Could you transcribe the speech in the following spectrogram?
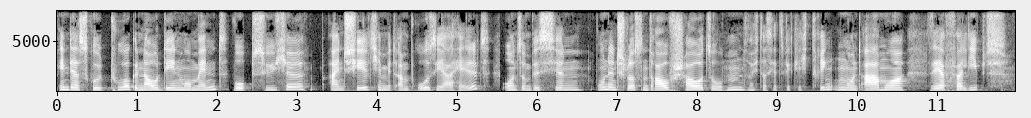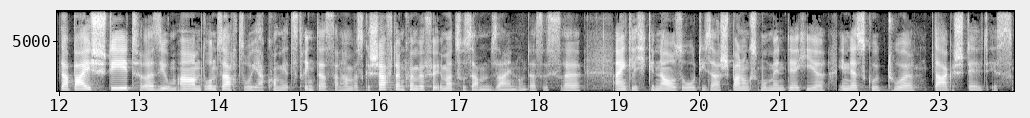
in der Skulptur genau den Moment, wo Psyche ein Schälchen mit Ambrosia hält und so ein bisschen unentschlossen draufschaut, so, hm, soll ich das jetzt wirklich trinken? Und Amor sehr verliebt dabei steht, äh, sie umarmt und sagt so, ja komm, jetzt trink das, dann haben wir es geschafft, dann können wir für immer zusammen sein. Und das ist äh, eigentlich genauso dieser Spannungsmoment, der hier in der Skulptur dargestellt ist.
